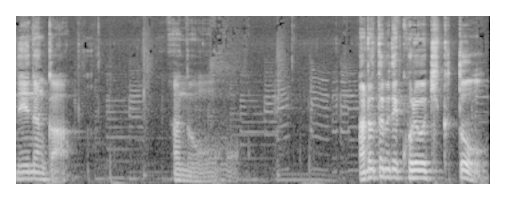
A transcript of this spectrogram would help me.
でなんかあの改めてこれを聞くと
